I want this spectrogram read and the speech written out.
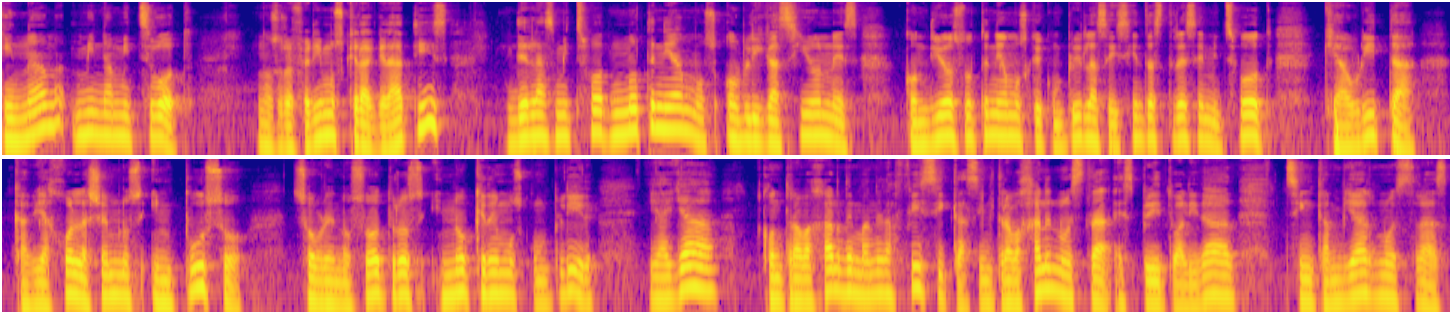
Hinam mina mitzvot. Nos referimos que era gratis de las mitzvot. No teníamos obligaciones con Dios, no teníamos que cumplir las 613 mitzvot que ahorita Hashem nos impuso sobre nosotros y no queremos cumplir. Y allá, con trabajar de manera física, sin trabajar en nuestra espiritualidad, sin cambiar nuestras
